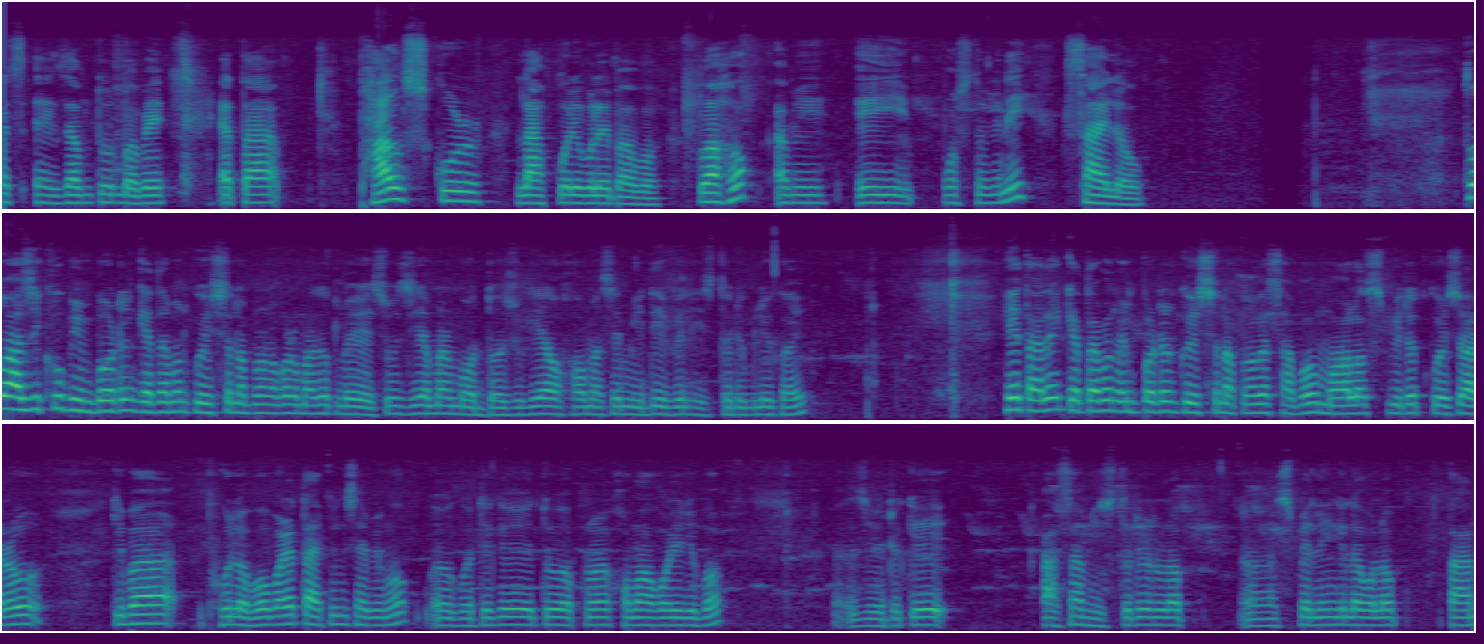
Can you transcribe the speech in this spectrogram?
এছ এক্সামটোৰ বাবে এটা ভাল স্ক'ৰ লাভ কৰিবলৈ পাব। তো আহক আমি এই প্ৰশ্নখিনি চাই লওঁ। তো আজি খুব ইম্পৰ্টেণ্ট কেইটামান কুৱেশ্যন আপোনালোকৰ মাজত লৈ আহিছোঁ যি আমাৰ মধ্যযুগীয় অসম আছে মিডিভিল হিষ্টৰী বুলি কয়। সেই তাৰে কেইটামান ইম্পৰ্টেণ্ট কুৱেশ্যন আপোনালোকে চাব মই অলপ স্পীডত কৈছোঁ আৰু কিবা ভুল হ'ব পাৰে টাইপিং চাইপিঙক গতিকে এইটো আপোনাৰ ক্ষমা কৰি দিব। যিহেতুকে আছাম হিষ্টৰীৰ অলপ স্পেলিংবিলাক অলপ টান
